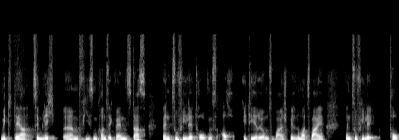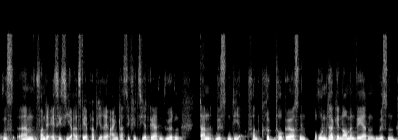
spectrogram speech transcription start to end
Mit der ziemlich ähm, fiesen Konsequenz, dass wenn zu viele Tokens, auch Ethereum zum Beispiel, Nummer zwei, wenn zu viele Tokens ähm, von der SEC als Wertpapiere einklassifiziert werden würden, dann müssten die von Kryptobörsen runtergenommen werden müssen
